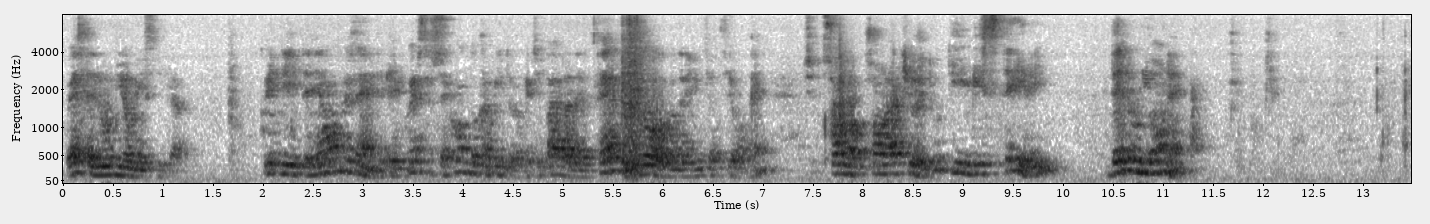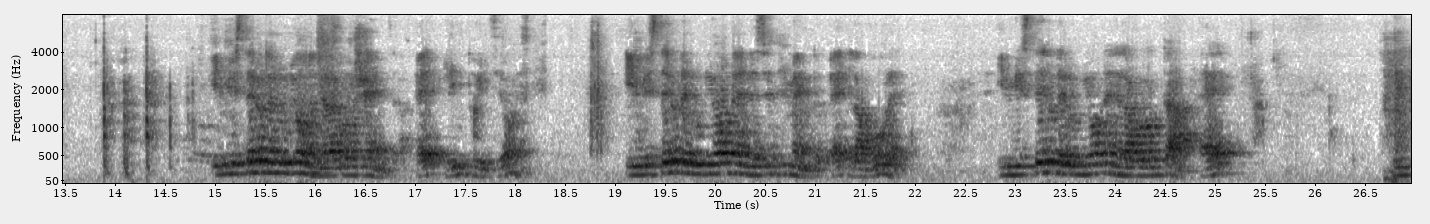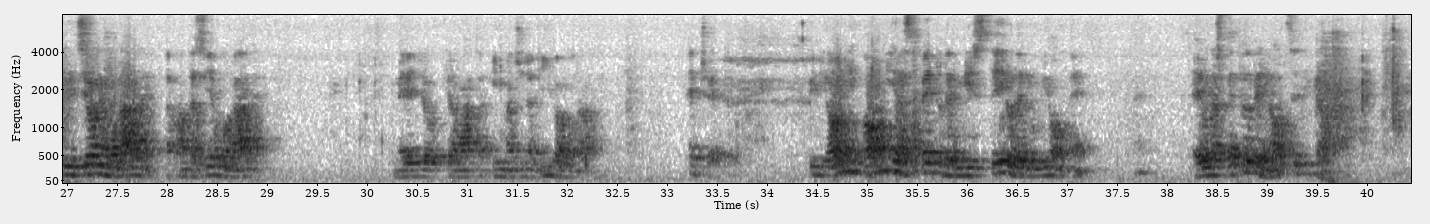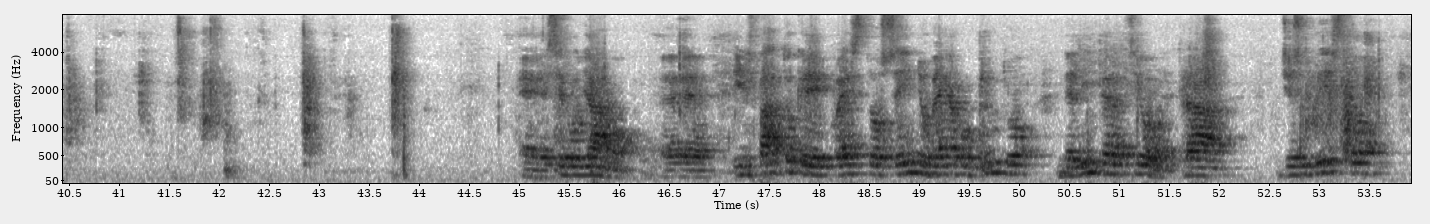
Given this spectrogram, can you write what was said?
Questa è l'unio mistica. Quindi teniamo presente che in questo secondo capitolo che ci parla del terzo giorno dell'iniziazione sono, sono racchiusi tutti i misteri dell'unione. Il mistero dell'unione nella conoscenza è l'intuizione. Il mistero dell'unione nel sentimento è l'amore. Il mistero dell'unione nella volontà è l'intuizione morale, la fantasia morale meglio chiamata immaginativa morale, eccetera. Quindi ogni, ogni aspetto del mistero dell'unione è un aspetto delle nozze di Cana. Eh, se vogliamo, eh, il fatto che questo segno venga compiuto nell'interazione tra Gesù Cristo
